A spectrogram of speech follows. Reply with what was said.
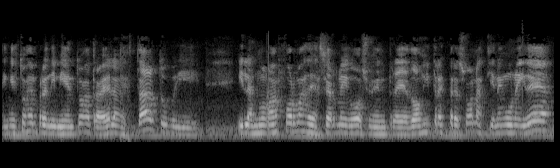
estos emprendimientos a través de las startups y, y las nuevas formas de hacer negocios. Entre dos y tres personas tienen una idea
